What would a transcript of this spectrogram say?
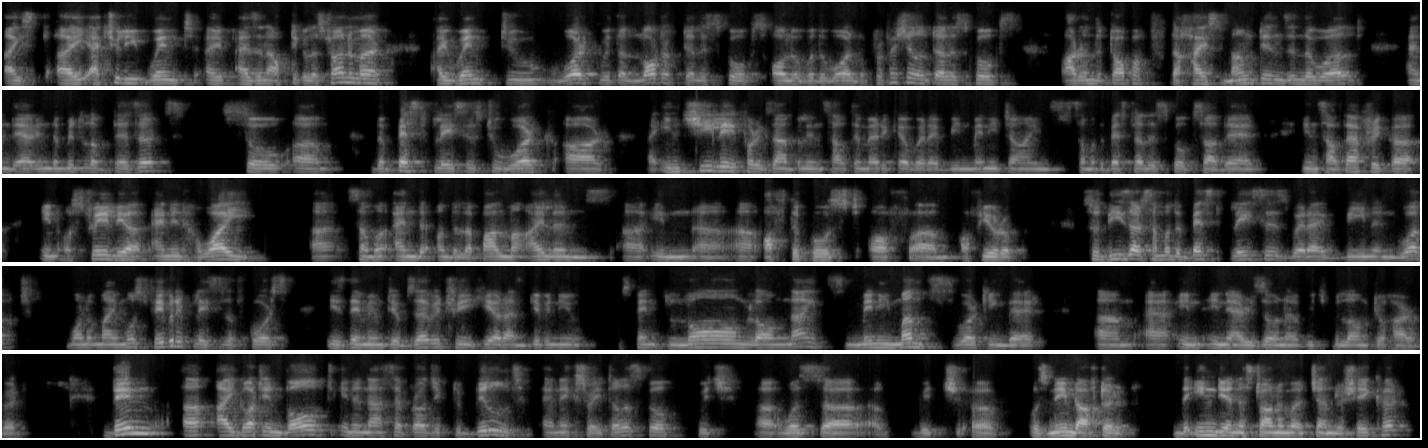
I, I actually went I, as an optical astronomer. I went to work with a lot of telescopes all over the world. The professional telescopes are on the top of the highest mountains in the world, and they're in the middle of deserts. So um, the best places to work are in Chile, for example, in South America, where I've been many times. Some of the best telescopes are there. In South Africa, in Australia, and in Hawaii, uh, some and on the La Palma Islands uh, in uh, uh, off the coast of um, of Europe. So these are some of the best places where I've been and worked. One of my most favorite places, of course, is the MMT Observatory. Here I'm giving you, spent long, long nights, many months working there um, uh, in, in Arizona, which belonged to Harvard. Then uh, I got involved in a NASA project to build an X-ray telescope, which uh, was uh, which uh, was named after the Indian astronomer Chandrasekhar,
